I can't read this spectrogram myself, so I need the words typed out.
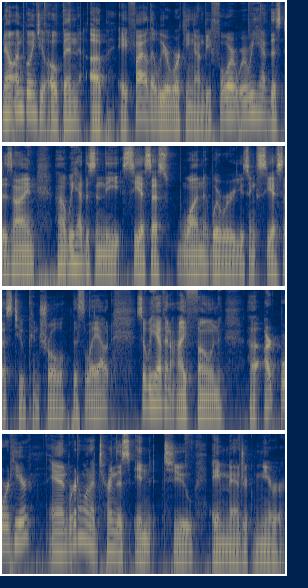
Now I'm going to open up a file that we were working on before where we have this design. Uh, we had this in the CSS1 where we're using CSS to control this layout. So we have an iPhone uh, artboard here and we're going to want to turn this into a magic mirror.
